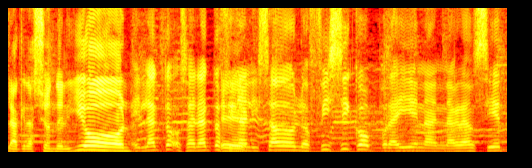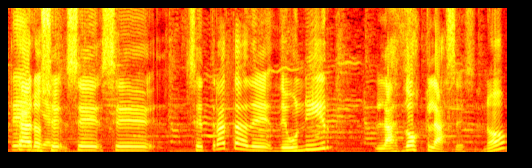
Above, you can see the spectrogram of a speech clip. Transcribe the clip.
la creación del guion, El acto, o sea, el acto Eh, finalizado, lo físico, por ahí en la, en la Gran 7. Claro, y se, el- se, se- se trata de, de unir las dos clases, ¿no?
